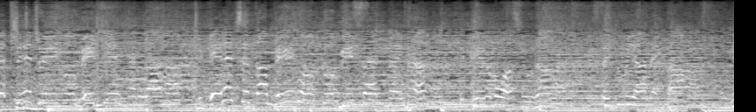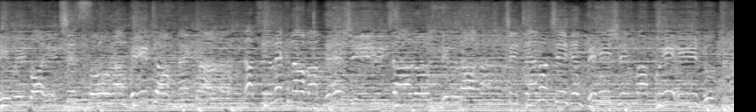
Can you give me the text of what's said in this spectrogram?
တဲ့ချစ်တွေကိုမေ့ခြင်းဟန်လားတကယ်လည်းချစ်တာမင်းကိုကိုပြီးစက်နိုင်တာတကယ်တော့ဘဝဆိုတာစိတ်ကူးရတဲ့ကာနေဝေးသွားရဲ့ချစ်ဆိုတာမေ့တော့နိုင်တာနာချင်လက်ခဏပါပဲရှိတွေကြလို့ဒီလားချစ်တယ်လို့ချစ်ရဲ့ဘေးရှင်မှာတွေ့လို့သာ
